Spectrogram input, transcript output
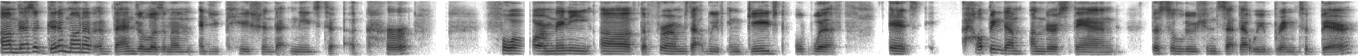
Um, there's a good amount of evangelism and education that needs to occur for many of the firms that we've engaged with. It's helping them understand the solution set that we bring to bear,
